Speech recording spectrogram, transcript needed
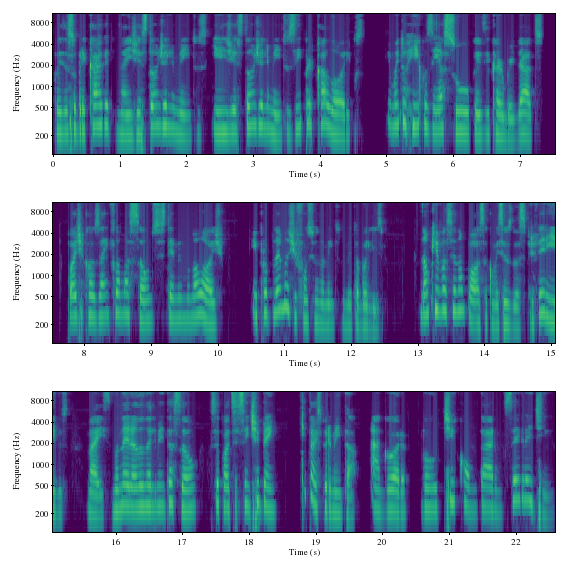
pois a sobrecarga na ingestão de alimentos e a ingestão de alimentos hipercalóricos e muito ricos em açúcares e carboidratos pode causar inflamação do sistema imunológico e problemas de funcionamento do metabolismo. Não que você não possa comer seus doces preferidos, mas maneirando na alimentação, você pode se sentir bem. Que tal experimentar? Agora, vou te contar um segredinho.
